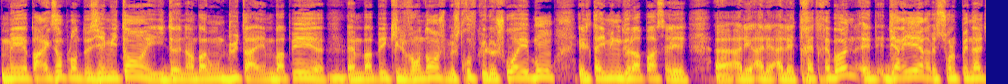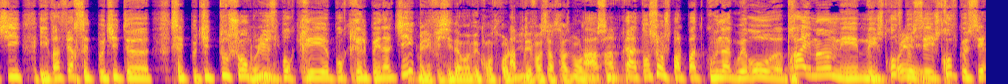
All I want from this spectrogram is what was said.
mais par exemple en deuxième mi-temps il donne un ballon de but à Mbappé euh, Mbappé qui le vendange mais je trouve que le choix est bon et le timing de la passe elle est euh, elle est, elle est elle est très très bonne et derrière sur le penalty il va faire cette petite euh, cette petite touche en Oui. plus pour créer pour créer le penalty bénéficie d'un mauvais contrôle Après- du défenseur Strasbourg aussi. Après, attention, je parle pas de Kun Agüero euh, prime, hein, mais mais je trouve Oui. que c'est je trouve que c'est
